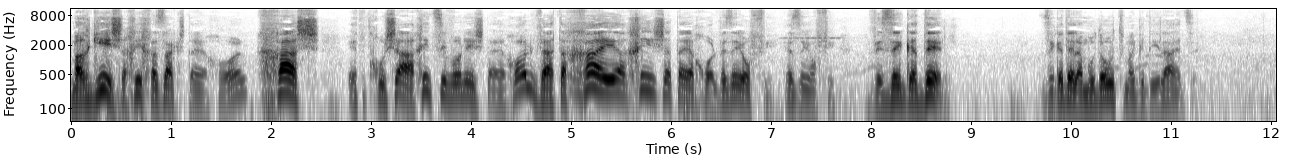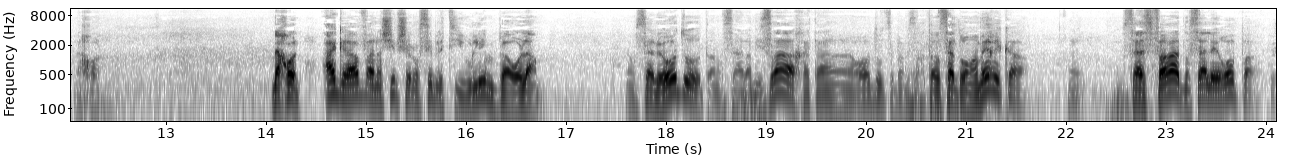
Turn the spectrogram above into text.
מרגיש הכי חזק שאתה יכול, חש את התחושה הכי צבעוני שאתה יכול, ואתה חי הכי שאתה יכול, וזה יופי, איזה יופי. וזה גדל. זה גדל, המודעות מגדילה את זה. נכון. נכון. אגב, אנשים שנוסעים לטיולים בעולם, אתה נוסע להודו, אתה נוסע למזרח, אתה, הודו זה במזרח, אתה נוסע לדרום אמריקה, נוסע לספרד, נוסע לאירופה. כן,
